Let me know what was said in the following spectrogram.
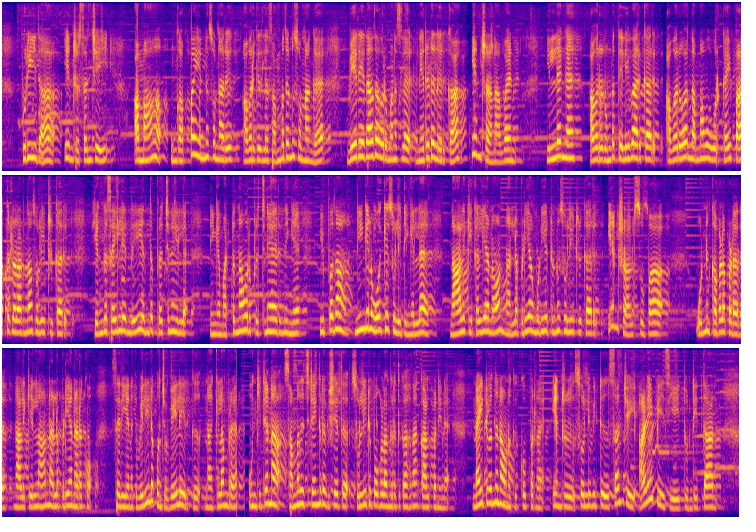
புரியுதா? என்ற சஞ்சய் அம்மா உங்க அப்பா என்ன சொன்னாரு? அவருக்கு இதுல சம்மதம்னு சொன்னாங்க. வேற ஏதாவது அவர் மனசுல நெருடல் இருக்கா? என்றான் அவன். இல்லைங்க அவர் ரொம்ப தெளிவா இருக்காரு. அவரும் அந்த அம்மாவை ஒரு கை பார்த்துடலான்னு தான் சொல்லிட்டு இருக்காரு. எங்கள் சைட்லேருந்து எந்த பிரச்சனையும் இல்லை. நீங்கள் மட்டும்தான் ஒரு பிரச்சனையாக இருந்தீங்க. இப்போதான் நீங்களும் ஓகே சொல்லிட்டீங்கல்ல? நாளைக்கு கல்யாணம் நல்லபடியாக முடியட்டும்னு சொல்லிட்டு இருக்காரு என்றாள் சுபா. ஒன்றும் கவலைப்படாத நாளைக்கு எல்லாம் நல்லபடியாக நடக்கும். சரி எனக்கு வெளியில் கொஞ்சம் வேலை இருக்குது நான் கிளம்புறேன். உங்ககிட்ட நான் சம்மதிச்சிட்டேங்கிற விஷயத்த சொல்லிட்டு போகலாங்கிறதுக்காக தான் கால் பண்ணினேன். நைட் வந்து நான் உனக்கு கூப்பிடுறேன் என்று சொல்லிவிட்டு சஞ்சய் அலைபேசியை துண்டித்தான்.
